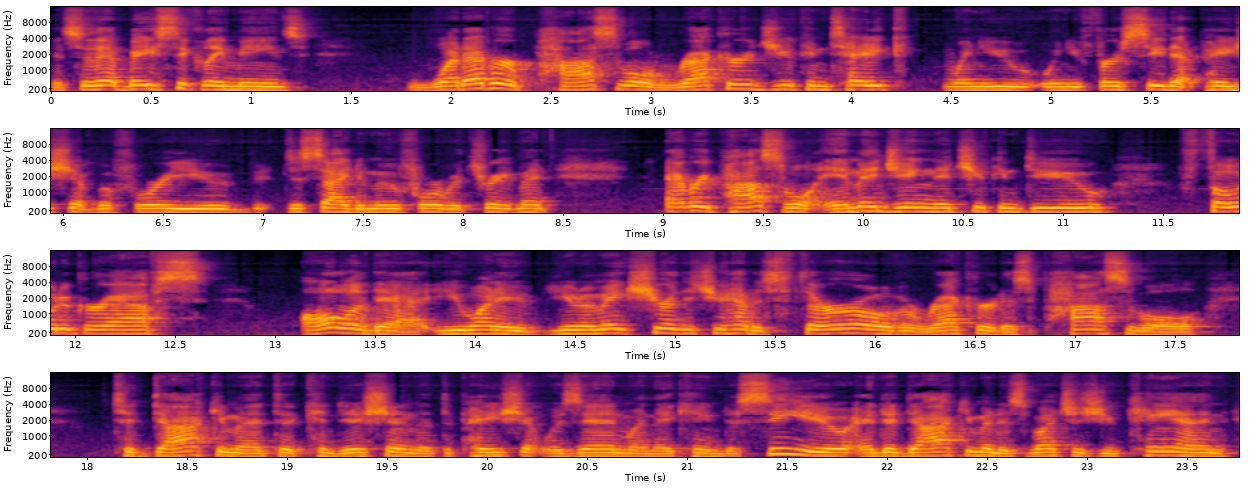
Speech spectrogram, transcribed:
And so that basically means whatever possible records you can take when you when you first see that patient before you decide to move forward with treatment, every possible imaging that you can do, photographs, all of that you want to you know make sure that you have as thorough of a record as possible to document the condition that the patient was in when they came to see you and to document as much as you can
